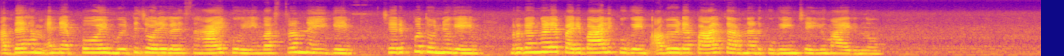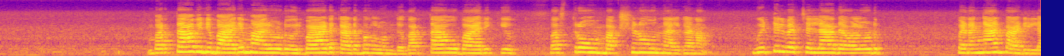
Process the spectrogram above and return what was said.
അദ്ദേഹം എന്നെ എപ്പോഴും വീട്ടുജോലികളിൽ സഹായിക്കുകയും വസ്ത്രം നെയ്യുകയും ചെരുപ്പ് തുന്നുകയും മൃഗങ്ങളെ പരിപാലിക്കുകയും അവയുടെ പാൽ കറന്നെടുക്കുകയും ചെയ്യുമായിരുന്നു. ഭർത്താവിന് ഭാര്യമാരോട് ഒരുപാട് കടമകളുണ്ട്. ഭർത്താവ് ഭാര്യയ്ക്ക് വസ്ത്രവും ഭക്ഷണവും നൽകണം. വീട്ടിൽ വെച്ചല്ലാതെ അവളോട് പിണങ്ങാൻ പാടില്ല.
